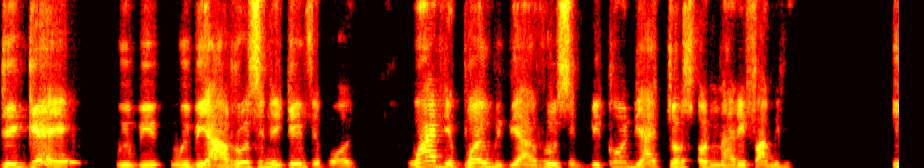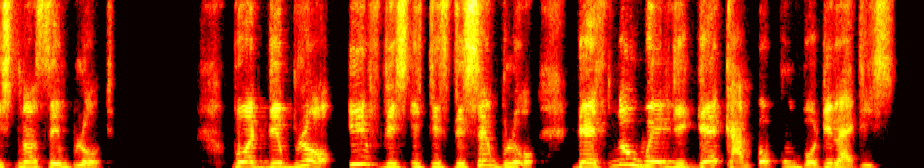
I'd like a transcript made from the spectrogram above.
The girl will be will be arousing against the boy, while the boy will be arousing because they are just ordinary family. It's not same blood. But the blood, if this it is the same blood, there's no way the girl can open body like this.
